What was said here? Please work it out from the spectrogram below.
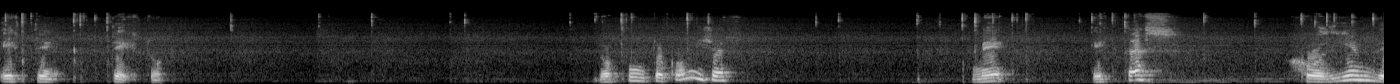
este texto. Dos puntos comillas. Me estás jodiendo.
